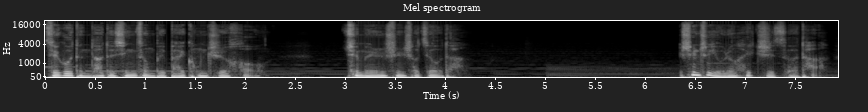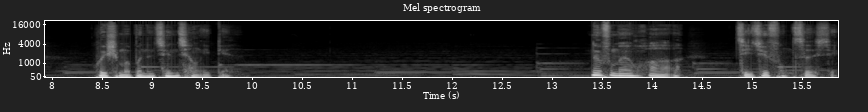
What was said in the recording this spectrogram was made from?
结果等他的心脏被掰空之后，却没人伸手救他，甚至有人还指责他，为什么不能坚强一点？那幅漫画极具讽刺性，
